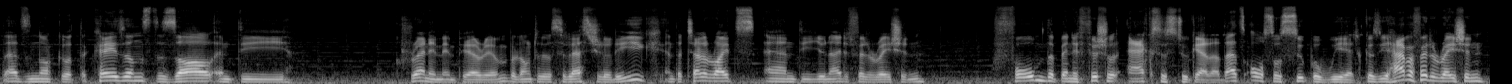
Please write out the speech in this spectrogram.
That's not good. The Kazons, the Zahl, and the Krenim Imperium belong to the Celestial League, and the Tellarites and the United Federation form the beneficial axis together. That's also super weird, because you have a federation,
